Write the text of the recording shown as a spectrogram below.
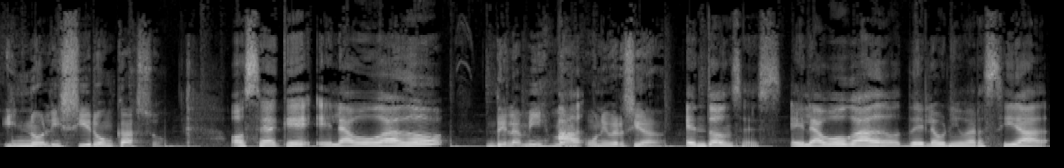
y no le hicieron caso. O sea que el abogado de la misma ah, universidad. Entonces, el abogado de la universidad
